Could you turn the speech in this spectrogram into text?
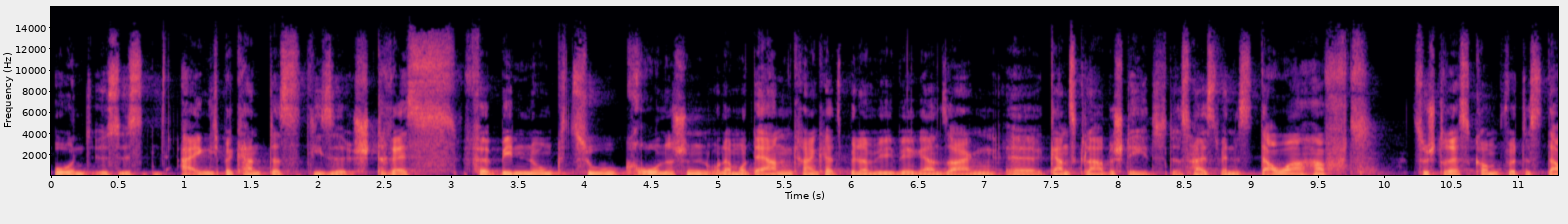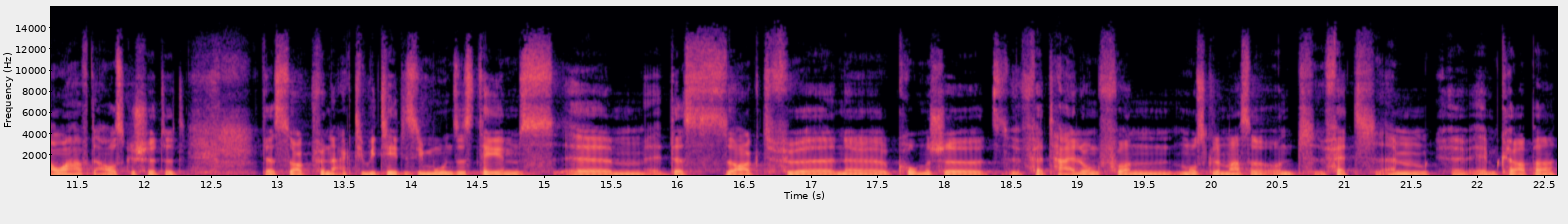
Und es ist eigentlich bekannt, dass diese Stressverbindung zu chronischen oder modernen Krankheitsbildern, wie wir gern sagen, äh, ganz klar besteht. Das heißt, wenn es dauerhaft zu Stress kommt, wird es dauerhaft ausgeschüttet. Das sorgt für eine Aktivität des Immunsystems. Ähm, das sorgt für eine komische Verteilung von Muskelmasse und Fett im, äh, im Körper.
